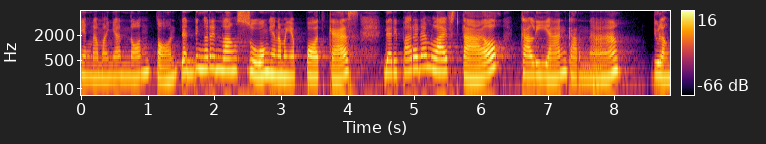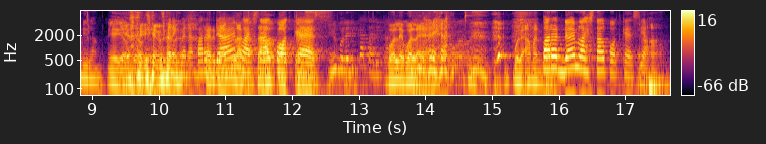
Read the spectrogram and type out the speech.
yang namanya nonton dan dengerin langsung yang namanya podcast dari Paradigm Lifestyle kalian karena diulang-diulang. Iya, iya. Iya, iya, Gimana gimana? Paradigm Paradigm Lifestyle Podcast. Podcast. Ini boleh dikat tadi kan? Boleh, boleh. boleh aman. Paradigm Lifestyle Podcast ya. Ah.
